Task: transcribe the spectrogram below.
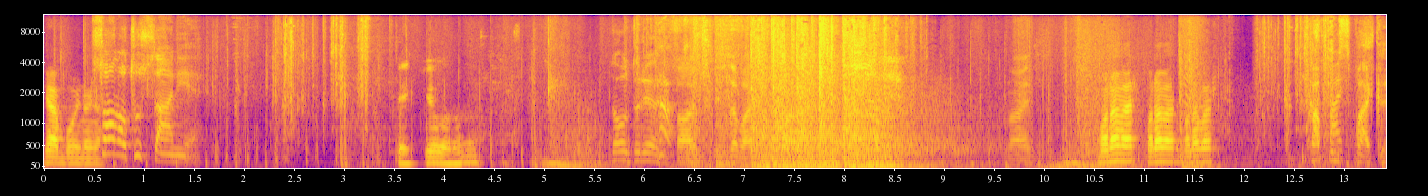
Gel bu oyun oyna. Son 30 saniye. Bekliyorlar ama. Dolduruyorum. Sağ üst bizde var. Nice. Bana ver, bana ver, bana ver. Kaptım Spike'ı.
